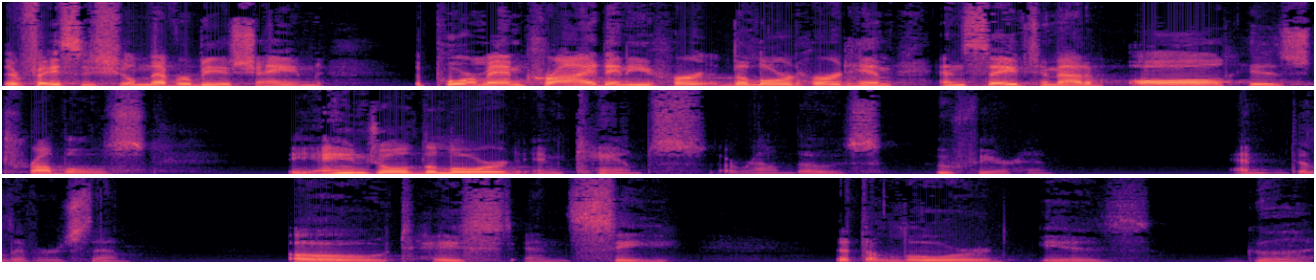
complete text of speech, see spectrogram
Their faces shall never be ashamed. The poor man cried and he heard, the Lord heard him and saved him out of all his troubles. The angel of the Lord encamps around those who fear him and delivers them. Oh, taste and see that the Lord is good.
